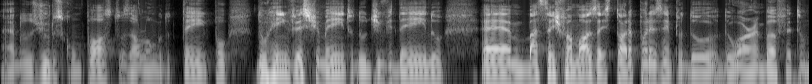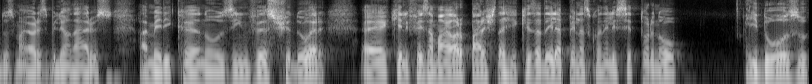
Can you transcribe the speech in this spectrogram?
né, dos juros compostos ao longo do tempo, do reinvestimento, do dividendo. É bastante famosa a história, por exemplo, do, do Warren Buffett, um dos maiores bilionários americanos, investidor, é, que ele fez a maior parte da riqueza dele apenas quando ele se tornou idoso.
